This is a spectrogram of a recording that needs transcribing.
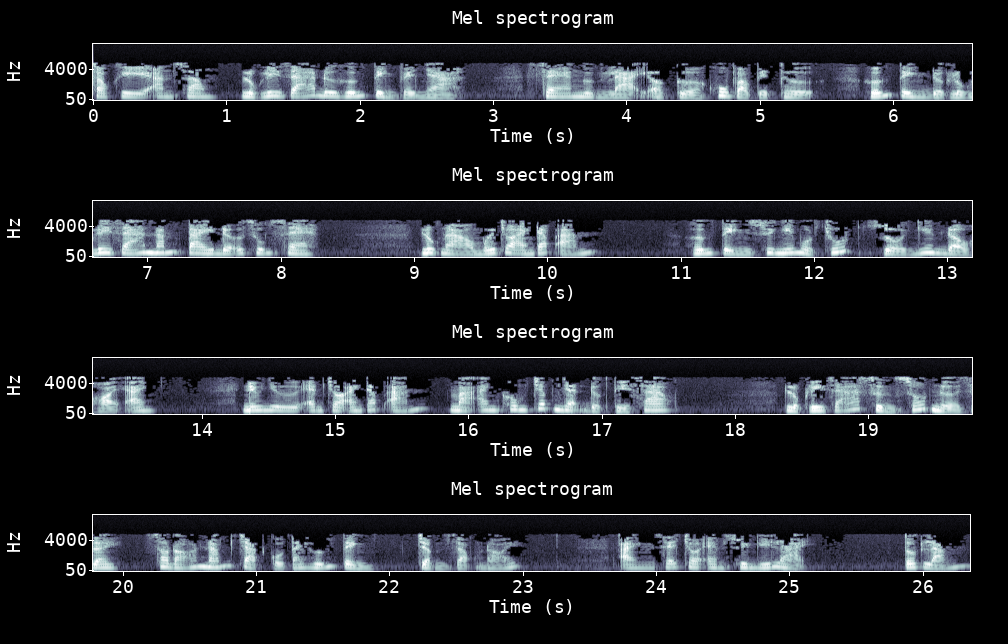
Sau khi ăn xong, Lục Ly Giá đưa hướng tình về nhà. Xe ngừng lại ở cửa khu vào biệt thự, hướng tình được Lục Ly Giá nắm tay đỡ xuống xe. Lúc nào mới cho anh đáp án? Hướng tình suy nghĩ một chút rồi nghiêng đầu hỏi anh. Nếu như em cho anh đáp án mà anh không chấp nhận được thì sao? Lục Ly Giá sừng sốt nửa giây, sau đó nắm chặt cổ tay hướng tình, trầm giọng nói. Anh sẽ cho em suy nghĩ lại. Tốt lắm.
